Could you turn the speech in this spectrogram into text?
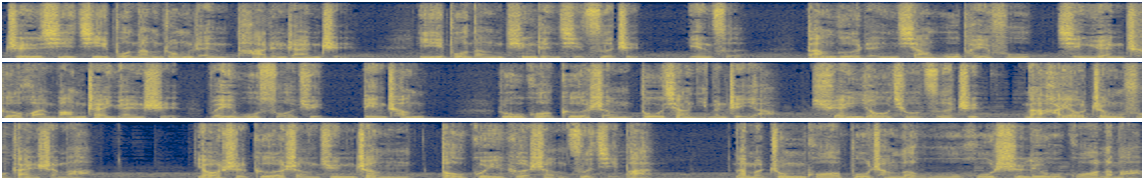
直系既不能容忍他人染指，亦不能听任其自治。因此，当恶人向吴佩孚请愿撤换王占元时，为无所惧，并称。如果各省都像你们这样全要求自治，那还要政府干什么？要是各省军政都归各省自己办，那么中国不成了五胡十六国了吗？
